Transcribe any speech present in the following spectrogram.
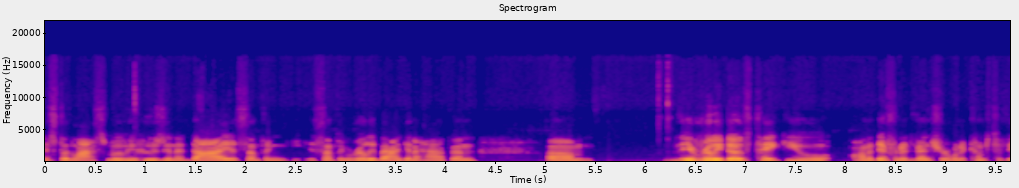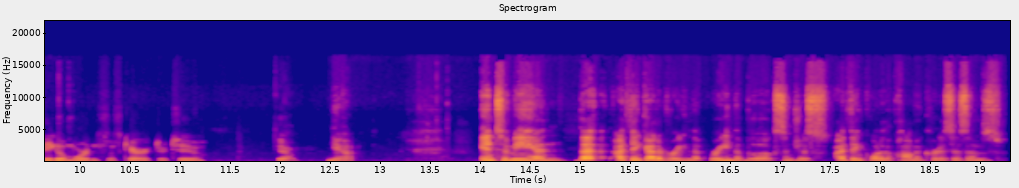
it's the last movie. Who's gonna die? Is something is something really bad gonna happen? Um it really does take you on a different adventure when it comes to Viggo Mortensen's character too. Yeah. Yeah. And to me, and that I think out of reading the reading the books and just I think one of the common criticisms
